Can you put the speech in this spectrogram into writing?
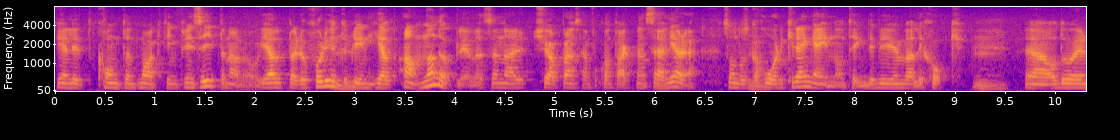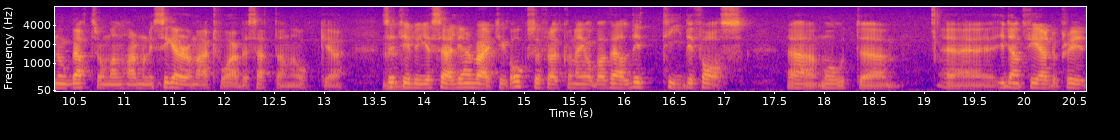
enligt content marketing principerna då och hjälper. Då får det ju inte Mm. bli en helt annan upplevelse när köparen sen får kontakt med en säljare. Som då ska Mm. hårdkränga in någonting. Det blir ju en väldig chock. Mm. Ja, och då är det nog bättre om man harmoniserar de här två arbetssätten och eh, ser Mm. till att ge säljaren verktyg också för att kunna jobba väldigt tidig fas eh, mot eh, eh, identifierade och pri-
